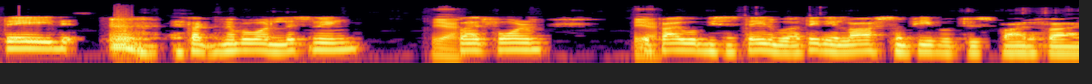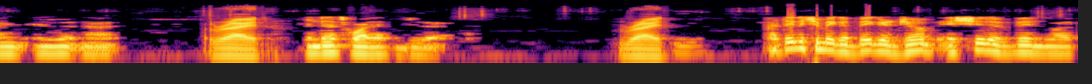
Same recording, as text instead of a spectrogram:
stayed, it's like the number one listening Yeah, platform. Yeah. It probably would be sustainable. I think they lost some people to Spotify and, and whatnot, right, and that's why they have to do that. right. I think they should make a bigger jump. It should have been like,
